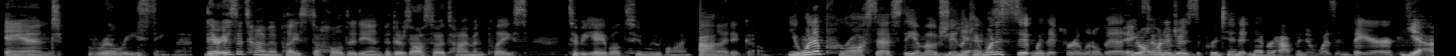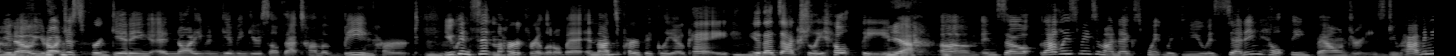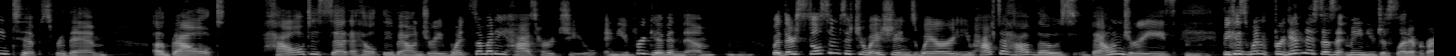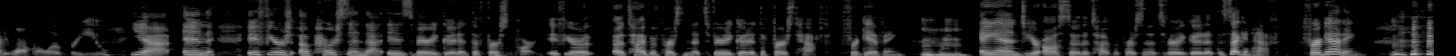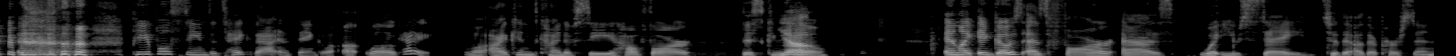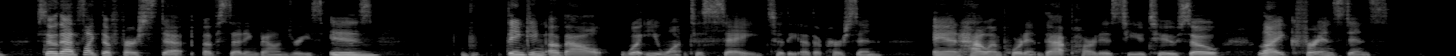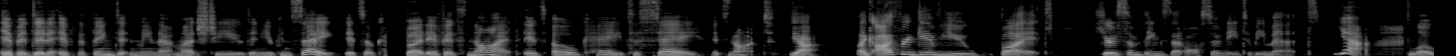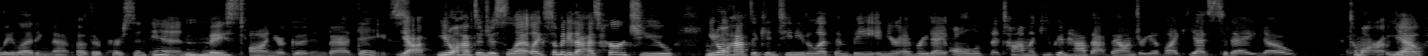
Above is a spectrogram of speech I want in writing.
and releasing that. There is a time and place to hold it in, but there's also a time and place to be able to move on Yeah. and let it go. You want to process the emotion. Like you want to sit with it for a little bit. You don't want to just pretend it never happened and wasn't there. Yeah. You know, you're not just forgetting and not even giving yourself that time of being hurt. Mhm. You can sit in the hurt for a little bit, and that's perfectly okay. Mhm. Yeah, that's actually healthy. yeah. Um, and so that leads me to my next point with you is setting healthy boundaries. Do you have any tips for them about how to set a healthy boundary when somebody has hurt you and you've forgiven them, Mhm. but there's still some situations where you have to have those boundaries Mhm. because when forgiveness doesn't mean you just let everybody walk all over you. Yeah, and if you're a person that is very good at the first part, if you're a type of person that's very good at the first half, forgiving, Mm-hmm. and you're also the type of person that's very good at the second half, forgetting. People seem to take that and think, well, uh, well, okay, well, I can kind of see how far this can Yep. go. And like it goes as far as what you say to the other person. So that's like the first step of setting boundaries is thinking about what you want to say to the other person and how important that part is to you too. So like for instance, if it didn't if the thing didn't mean that much to you, then you can say it's okay. But if it's not, it's okay to say it's not. Yeah. Like I forgive you, but here's some things that also need to be met. Yeah. Slowly letting that other person in Mhm. based on your good and bad days. Yeah. You don't have to just let like somebody that has hurt you, you Mhm. don't have to continue to let them be in your everyday all of the time. Like you can Mhm. have that boundary of like yes today, no tomorrow, you Yeah. know.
